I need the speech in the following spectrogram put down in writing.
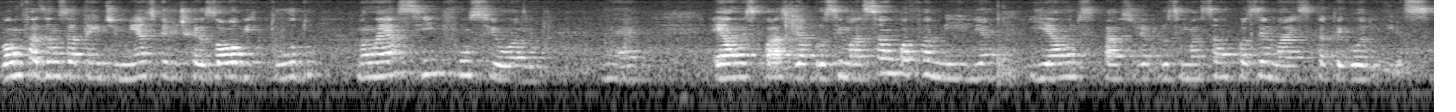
vamos fazer uns atendimentos que a gente resolve tudo, não é assim que funciona. Né? É um espaço de aproximação com a família e é um espaço de aproximação com as demais categorias.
